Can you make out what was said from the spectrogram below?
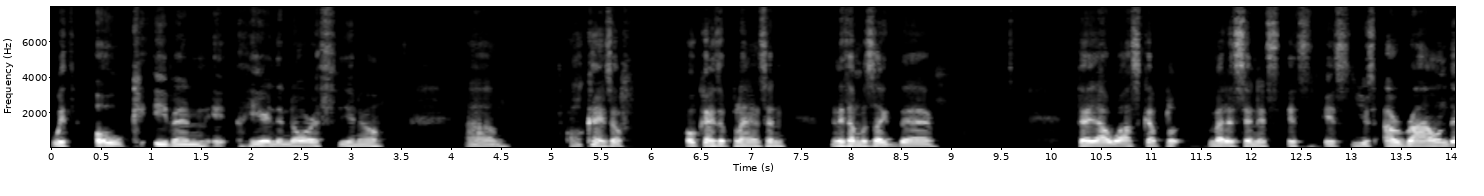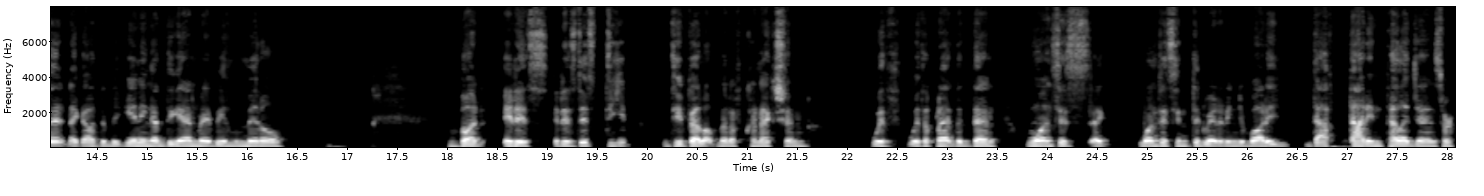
with oak, even here in the north, you know. Um, all kinds of all kinds of plants, and, and it's almost like the the ayahuasca pl- medicine is it's it's used around it, like at the beginning, at the end, maybe in the middle. But it is it is this deep development of connection with with a plant that then once it's like once it's integrated in your body that that intelligence or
